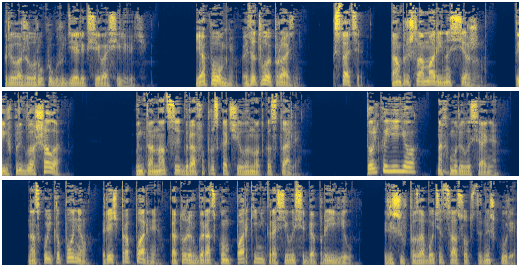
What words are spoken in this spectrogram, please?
приложил руку к груди Алексей Васильевич. «Я помню, это твой праздник. Кстати, там пришла Марина с Сержем. Ты их приглашала?» В интонации графа проскочила нотка стали. «Только ее», — нахмурилась Аня. Насколько понял, речь про парня, который в городском парке некрасиво себя проявил, решив позаботиться о собственной шкуре.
